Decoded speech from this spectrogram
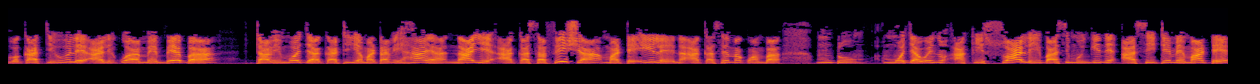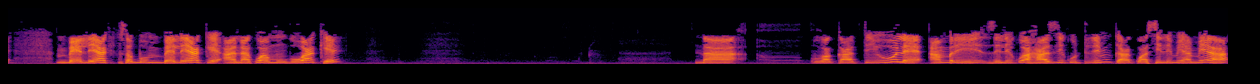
Wakati ule alikuwa amebeba tawi moja kati ya matawi haya naye akasafisha mate ile na akasema kwamba mtu mmoja wenu akiswali basi mwingine asiteme mate mbele yake kwa sababu mbele yake anakuwa mungu wake. Na wakati ule amri zilikuwa hazikutimka kwa asilimia mia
